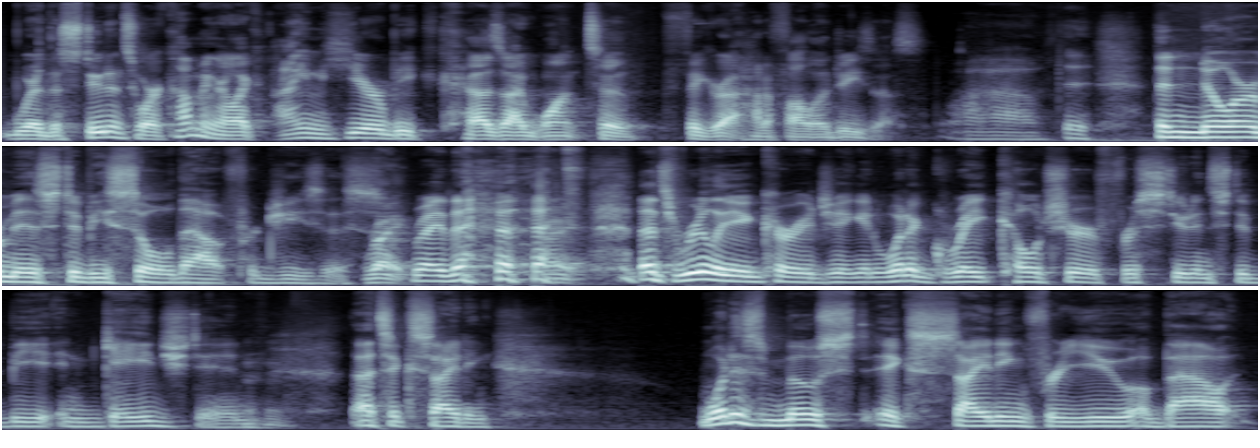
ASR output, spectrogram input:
where the students who are coming are like, I'm here because I want to figure out how to follow Jesus. Wow. The, the norm is to be sold out for Jesus. Right. Right. That's, that's really encouraging. And what a great culture for students to be engaged in. Mm-hmm. That's exciting. What is most exciting for you about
